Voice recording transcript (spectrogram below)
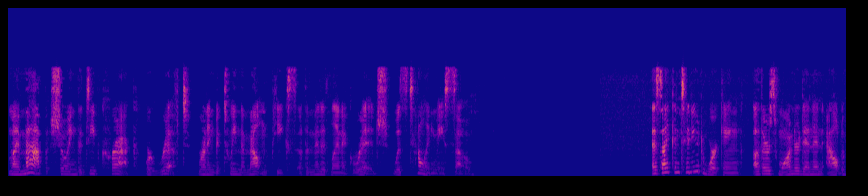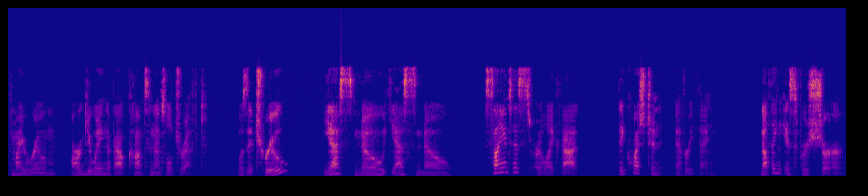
My map showing the deep crack or rift running between the mountain peaks of the Mid-Atlantic Ridge was telling me so. As I continued working, others wandered in and out of my room, arguing about continental drift. Was it true? Yes, no, yes, no. Scientists are like that. They question everything. Nothing is for sure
